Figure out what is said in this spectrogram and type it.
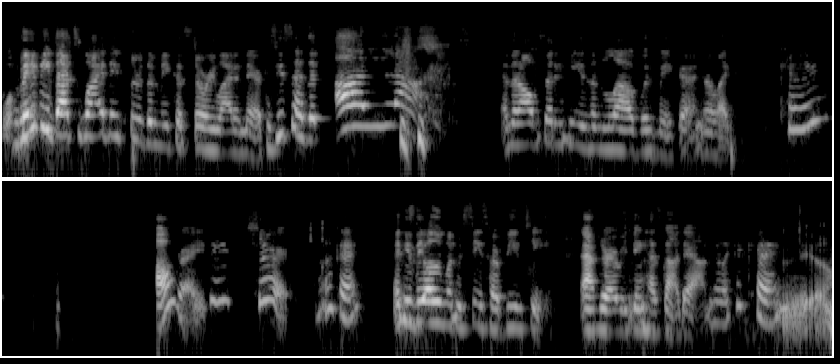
Well, Maybe that's why they threw the Mika storyline in there because he says it a lot, and then all of a sudden he is in love with Mika, and you're like, okay, all right, sure, okay, and he's the only one who sees her beauty after everything has gone down. You're like, okay, Yeah,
